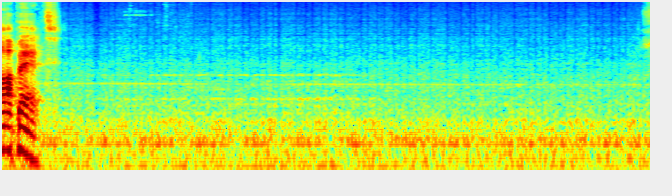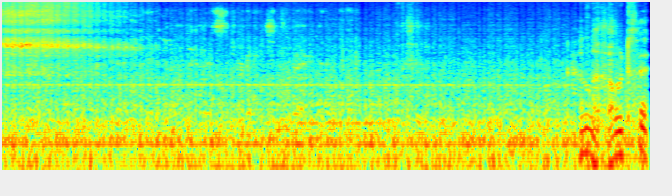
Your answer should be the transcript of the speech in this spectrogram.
Stop it. Hello, what's this?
